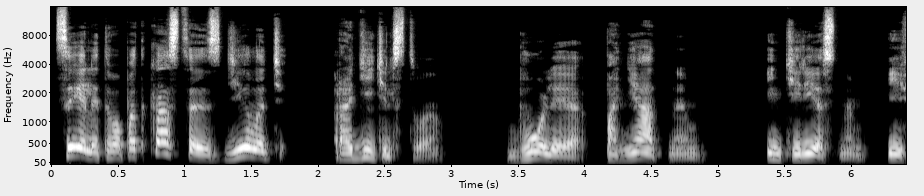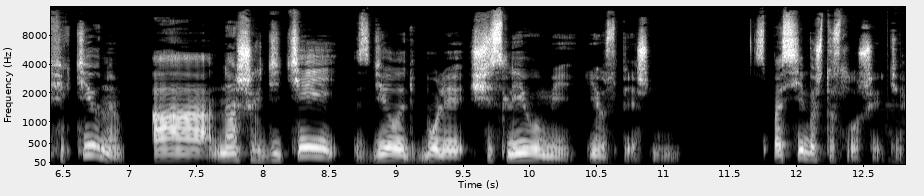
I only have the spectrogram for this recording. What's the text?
цель этого подкаста – сделать родительство более понятным, интересным и эффективным, а наших детей сделать более счастливыми и успешными. Спасибо, что слушаете.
